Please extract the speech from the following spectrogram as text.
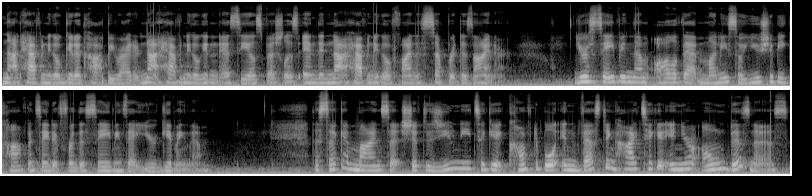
not having to go get a copywriter, not having to go get an SEO specialist, and then not having to go find a separate designer. You're saving them all of that money, so you should be compensated for the savings that you're giving them. The second mindset shift is you need to get comfortable investing high ticket in your own business.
